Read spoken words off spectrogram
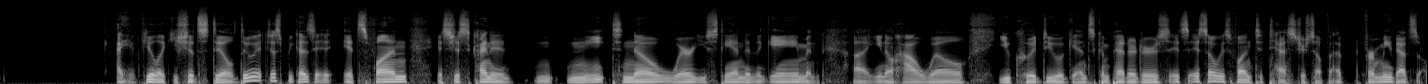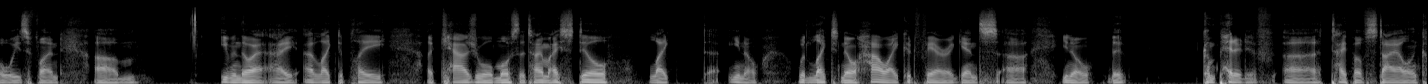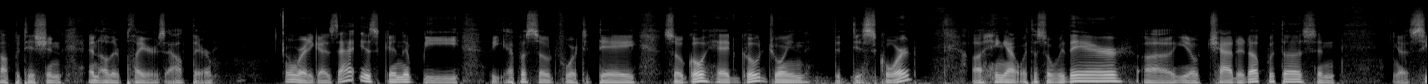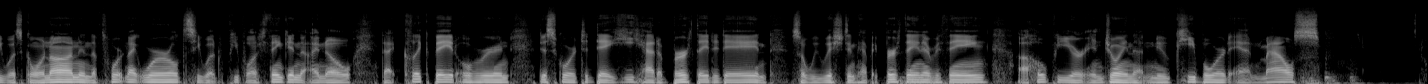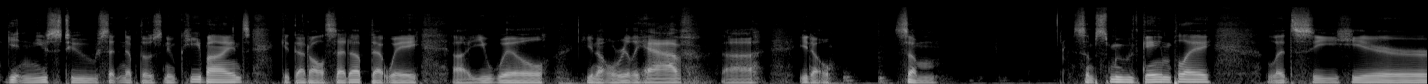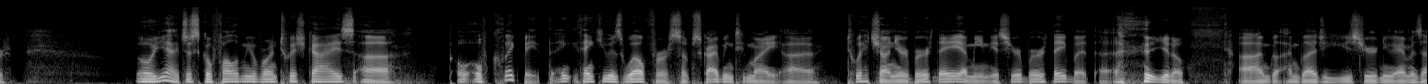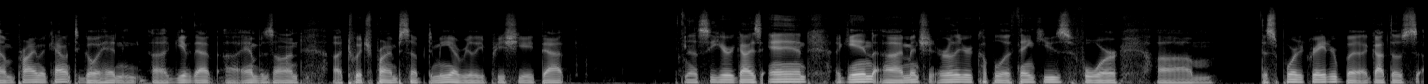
I feel like you should still do it just because it, it's fun. It's just kind of neat to know where you stand in the game and uh, you know how well you could do against competitors. It's it's always fun to test yourself. For me, that's always fun. Um, even though I, I, I like to play a casual most of the time, I still like uh, you know would like to know how I could fare against uh, you know the competitive uh, type of style and competition and other players out there. Alrighty, guys, that is going to be the episode for today. So go ahead, go join the Discord. uh, hang out with us over there. Uh, you know, chat it up with us and uh, see what's going on in the Fortnite world, see what people are thinking. I know that Clickbait over in Discord today, he had a birthday today, and so we wished him happy birthday and everything. I hope you're enjoying that new keyboard and mouse. Getting used to setting up those new keybinds, get that all set up. That way, uh, you will, you know, really have, uh, you know, some some smooth gameplay. Let's see here. Oh yeah, just go follow me over on Twitch, guys. Uh, oh, oh clickbait. Thank, thank you as well for subscribing to my uh, Twitch on your birthday. I mean, it's your birthday, but uh, you know, uh, I'm gl I'm glad you used your new Amazon Prime account to go ahead and uh, give that uh, Amazon uh, Twitch Prime sub to me. I really appreciate that. Let's see here, guys. And again, uh, I mentioned earlier a couple of thank yous for um, the supported creator, but I got those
